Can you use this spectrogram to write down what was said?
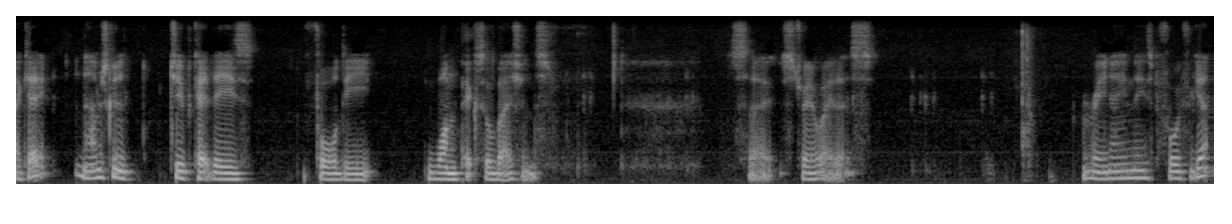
Okay, now I'm just going to duplicate these for the one pixel versions. So straight away let's rename these before we forget.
